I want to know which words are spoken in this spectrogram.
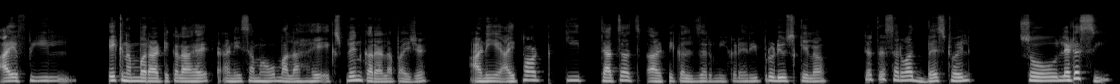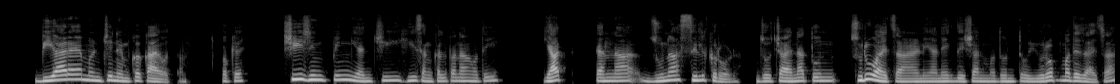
आय फील एक नंबर आर्टिकल आहे आणि समहाऊ मला हे एक्सप्लेन करायला पाहिजे. आणि आय थॉट की त्याचंच आर्टिकल जर मी इकडे रिप्रोड्यूस केलं तर ते सर्वात बेस्ट होईल. So let us see B R I म्हणजे नेमकं काय होतं? ओके? शी जिनपिंग यांची ही संकल्पना होती यात त्यांना जुना सिल्क रोड जो चायनातून सुरू व्हायचा आणि अनेक देशांमधून तो युरोपमध्ये जायचा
